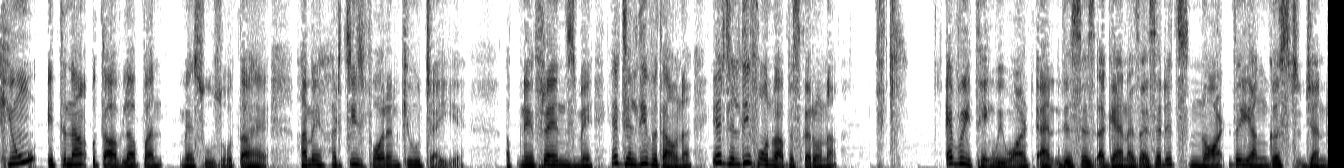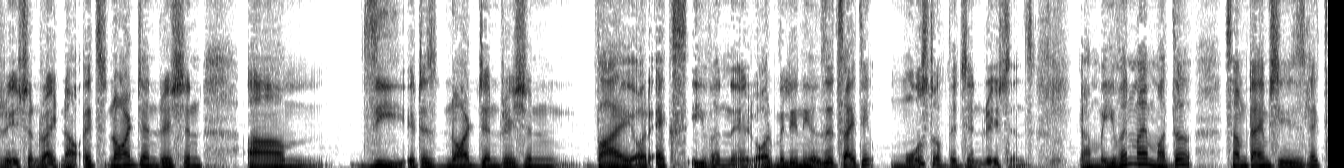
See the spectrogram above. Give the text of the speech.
क्यों इतना उतावलापन महसूस होता है? हमें हर चीज़ फ़ौरन क्यों चाहिए? अपने फ्रेंड्स में, यार, जल्दी बताओ ना, यार, जल्दी फ़ोन वापस करो ना। Everything we want and this is again as I said it's not the youngest generation right now it's not generation Z it is not generation Y or X even or millennial it's I think most of the generation even my mother sometimes she is like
